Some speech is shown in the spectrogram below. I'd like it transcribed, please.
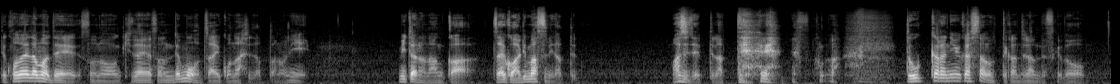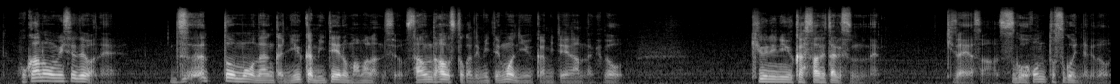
でこの間までその機材屋さんでも在庫なしだったのに見たらなんか在庫ありますになってマジでってなって そのどっから入荷したのって感じなんですけど他のお店ではねずっともうなんか入荷未定のままなんですよ。サウンドハウスとかで見ても入荷未定なんだけど急に入荷されたりするのね。機材屋さん。すごいほんとすごいんだけど。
